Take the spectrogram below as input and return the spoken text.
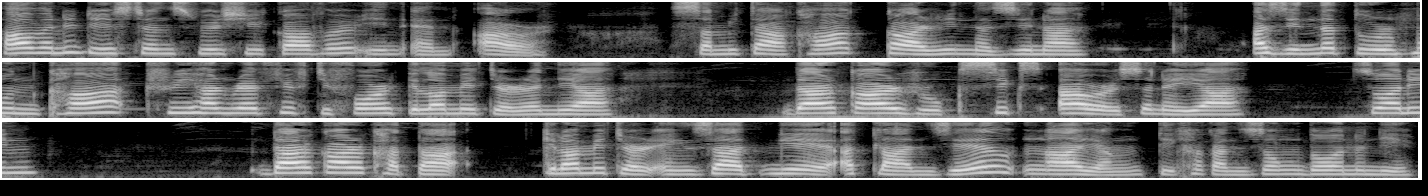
How many distance will she cover in an hour? Samita kha karin nazina. Azin na tur mun kha 354 kilometer ania. Dar car ruk 6 hours ania. Chuanin dar car khata kilometer engzat nge atlan ngayang tikha kan zong don ani.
